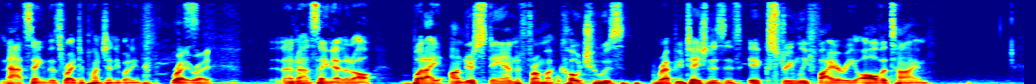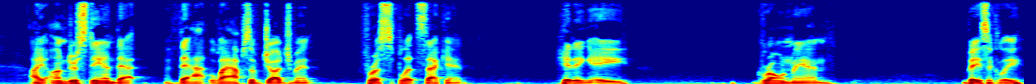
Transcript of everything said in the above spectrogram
not saying that's right to punch anybody in the face Right, right. I'm not saying that at all but I understand from a coach whose reputation is, is extremely fiery all the time. I understand that that lapse of judgment for a split second hitting a grown man basically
